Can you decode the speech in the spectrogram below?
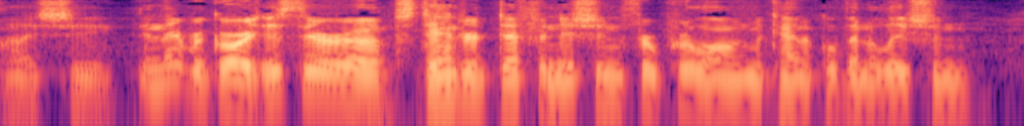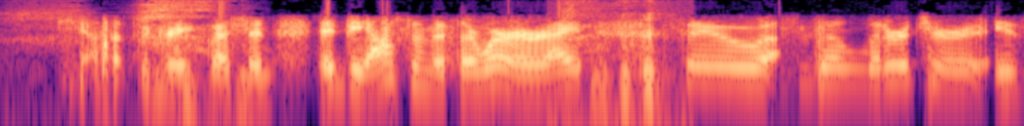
I see. In that regard, is there a standard definition for prolonged mechanical ventilation? Yeah, that's a great question. It'd be awesome if there were, right? so the literature is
